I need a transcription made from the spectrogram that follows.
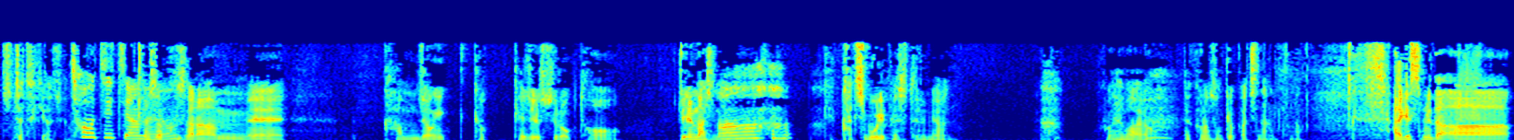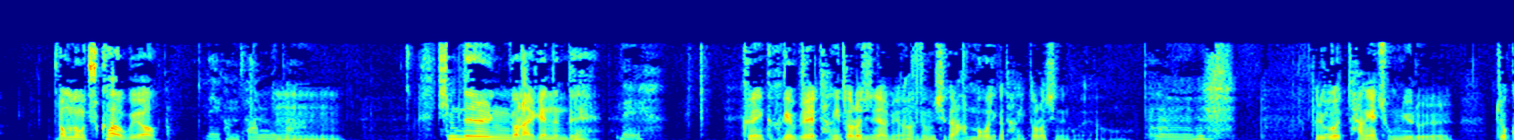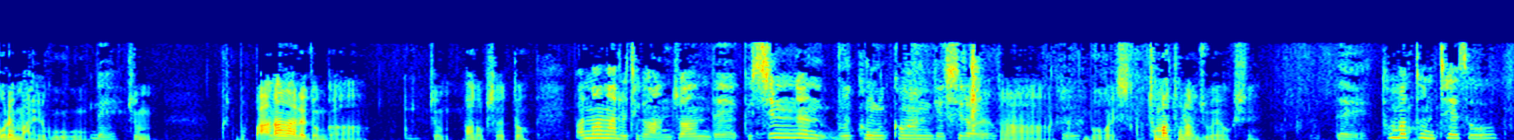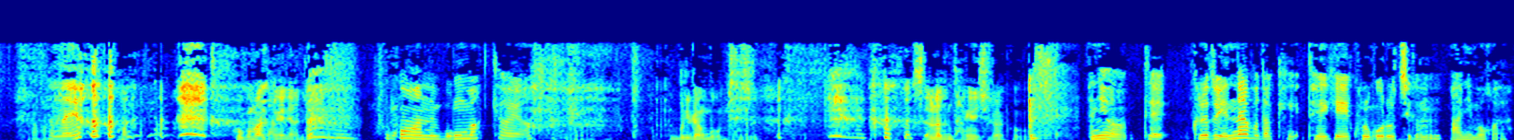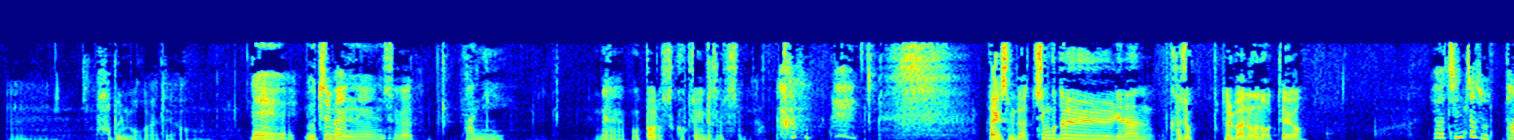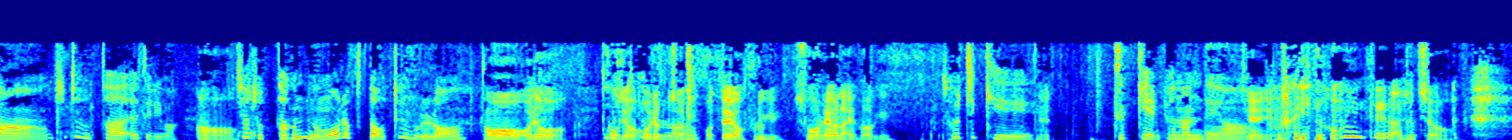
진짜 특이하죠. 처지지 않아요? 그래서 그 사람의 감정이 격해질수록 더 뛸 맛이 나요. 아, 같이 몰입해서 들으면 네, 그거 해봐요. 근데 그런 성격 같진 않구나. 알겠습니다. 아, 너무너무 축하하고요. 네, 감사합니다. 음, 힘든 건 알겠는데, 네. 그러니까 그게 왜 당이 떨어지냐면 음식을 안 먹으니까 당이 떨어지는 거예요. 음, 그리고 네. 당의 종류를 초콜릿 말고 네. 좀, 그 뭐, 바나나라던가, 좀 맛 없어요 또? 바나나를 제가 안 좋아하는데 그 씹는 물컹물컹한 게 싫어요. 아, 그- 뭐가 있을까? 토마토는 안 좋아해요, 혹시? 네. 토마토는 채소 아, 하나요? 고구마는 당연히 안 좋아해요. 고구마는 목 막혀요. 물이랑 먹으면 되지. 샐러드는 당연히 싫어할 거고. 아니요. 대- 그래도 옛날보다 게- 되게 골고루 지금 많이 먹어요. 음, 밥을 먹어야 돼요. 네. 요즘에는 제가, 많이. 네, 오빠로서 걱정이 돼서 그렇습니다. 알겠습니다. 친구들이랑 가족들 반응은 어때요? 야, 진짜 좋다. 진짜 좋다. 애들이 막. 어, 진짜 좋다. 근데 너무 어렵다. 어떻게 불러? 어, 어려워. 그죠? 어렵죠? 불러? 어때요, 부르기? 수월해요, 라이브 하기? 솔직히 네. 듣기엔 편한데요. 예, 예. 부르기 너무 힘들어요. 그쵸?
